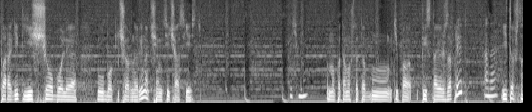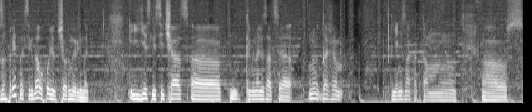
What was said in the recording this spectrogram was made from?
породит еще более глубокий черный рынок, чем сейчас есть. Почему? Ну, потому что это, типа, ты ставишь запрет, Ага. и то, что запретно, всегда уходит в черный рынок. И если сейчас э, криминализация, ну, даже Я не знаю, как там э, с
